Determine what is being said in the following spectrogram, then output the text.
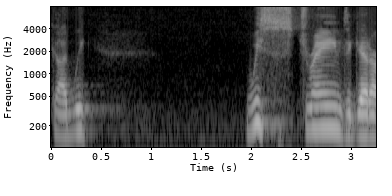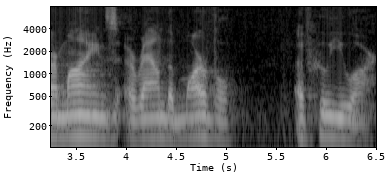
God, we, we strain to get our minds around the marvel of who you are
